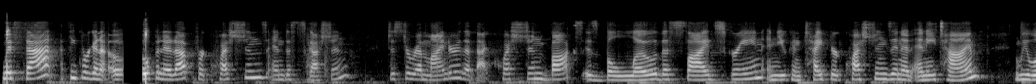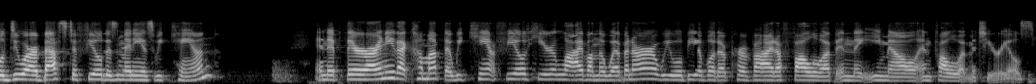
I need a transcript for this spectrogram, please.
With that, I think we're going to open it up for questions and discussion. Just a reminder that that question box is below the slide screen and you can type your questions in at any time. We will do our best to field as many as we can. And if there are any that come up that we can't field here live on the webinar, we will be able to provide a follow-up in the email and follow-up materials.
